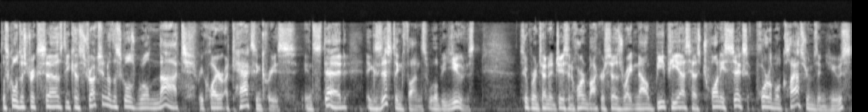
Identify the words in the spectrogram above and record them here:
The school district says the construction of the schools will not require a tax increase. Instead, existing funds will be used. Superintendent Jason Hornbacher says right now BPS has 26 portable classrooms in use.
